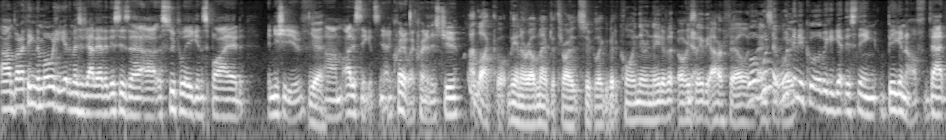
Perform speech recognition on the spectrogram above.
Um, but I think the more we can get the message out there that this is a, a Super League inspired initiative, Yeah. um, I just think it's you know credit where credit is due. I'd like the NRL maybe to throw Super League a bit of coin. They're in need of it. Obviously, Yeah. the RFL and, Well, and wouldn't it, wouldn't it be cool if we could get this thing big enough that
